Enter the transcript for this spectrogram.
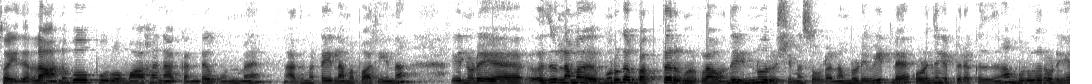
ஸோ இதெல்லாம் அனுபவபூர்வமாக நான் கண்ட உண்மை. அது மட்டும் இல்லாமல் பார்த்தீங்கன்னா என்னுடைய இது இல்லாமல் முருக பக்தர்களுக்கெலாம் வந்து இன்னொரு விஷயமா சொல்கிறேன் நம்மளுடைய வீட்டில் குழந்தைங்க பிறக்குதுன்னா முருகருடைய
